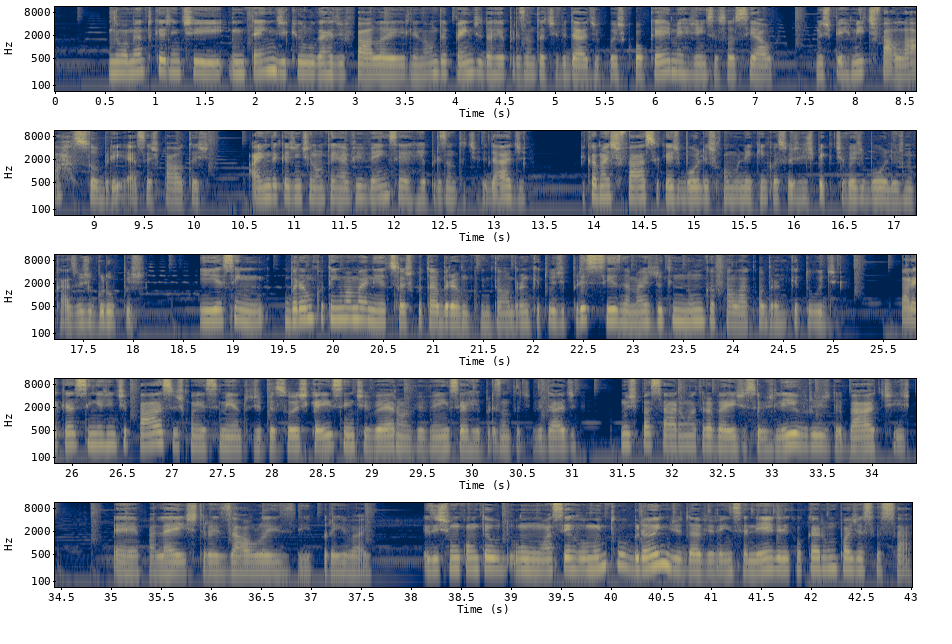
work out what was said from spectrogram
No momento que a gente entende que o lugar de fala ele não depende da representatividade, pois qualquer emergência social nos permite falar sobre essas pautas, ainda que a gente não tenha vivência e representatividade, fica mais fácil que as bolhas comuniquem com as suas respectivas bolhas, no caso os grupos, e assim, branco tem uma mania de só escutar branco, então a branquitude precisa mais do que nunca falar com a branquitude, para que assim a gente passe os conhecimentos de pessoas que aí sim tiveram a vivência e a representatividade, nos passaram através de seus livros, debates, é, palestras, aulas e por aí vai. Existe um conteúdo, um acervo muito grande da vivência negra e qualquer um pode acessar.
